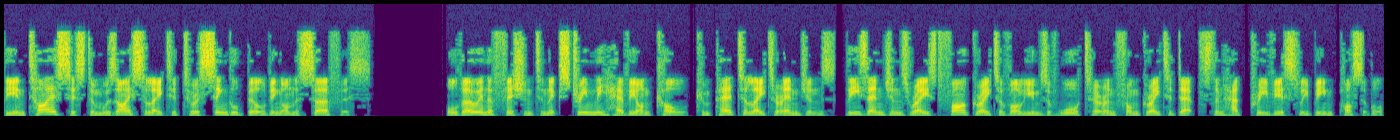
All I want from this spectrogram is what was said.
The entire system was isolated to a single building on the surface. Although inefficient and extremely heavy on coal compared to later engines, these engines raised far greater volumes of water and from greater depths than had previously been possible.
